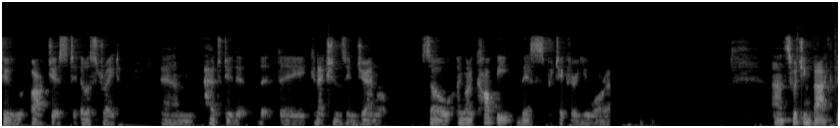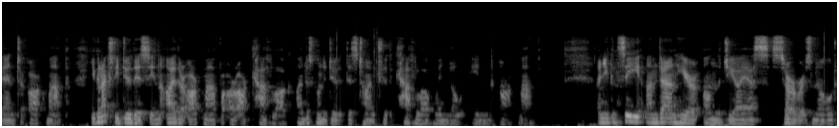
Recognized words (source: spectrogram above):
to ArcGIS to illustrate um, how to do the, the, the, connections in general. So I'm going to copy this particular URL. And switching back then to ArcMap. You can actually do this in either ArcMap or ArcCatalog. I'm just going to do it this time through the catalog window in ArcMap. And you can see I'm down here on the GIS servers node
